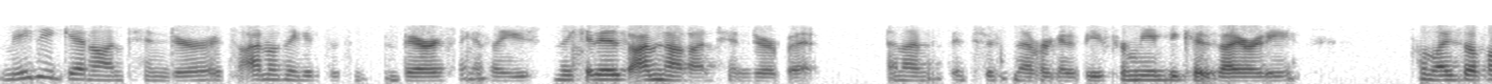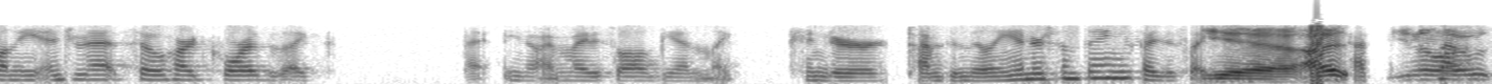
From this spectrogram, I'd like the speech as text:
Maybe get on Tinder. It's I don't think it's as embarrassing as I used to think it is. I'm not on Tinder, but and I'm it's just never going to be for me because I already put myself on the internet so hardcore that like I, you know I might as well be on like Tinder times a million or something. So I just like yeah, I you know I was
